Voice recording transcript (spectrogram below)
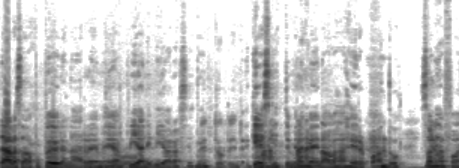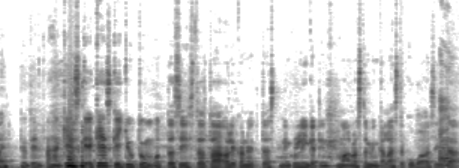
täällä saapui pöydän ääreen meidän Joo. pieni vieras, joten Nyt oltiin keskittyminen vähän, meinaa vähän herpaantua. Se on ihan fine. Nyt vähän keske, kesken jutun, mutta siis tota, oliko nyt tästä niin LinkedIn maailmasta minkälaista kuvaa siitä?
